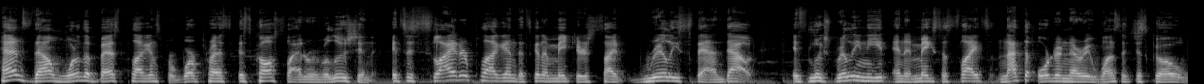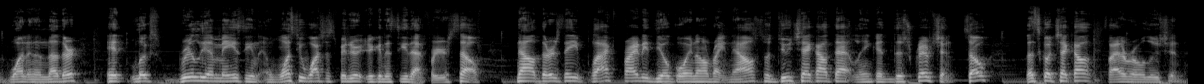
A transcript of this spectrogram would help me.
Hands down, one of the best plugins for WordPress is called Slider Revolution. It's a slider plugin that's gonna make your site really stand out. It looks really neat and it makes the slides not the ordinary ones that just go one and another. It looks really amazing and once you watch this video, you're gonna see that for yourself. Now, there's a Black Friday deal going on right now, so do check out that link in the description. So let's go check out Slider Revolution.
